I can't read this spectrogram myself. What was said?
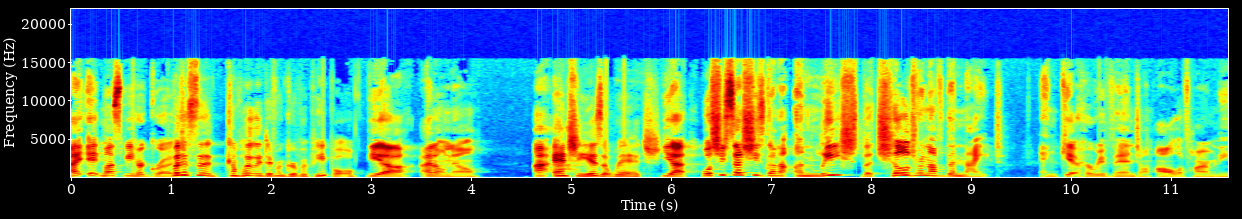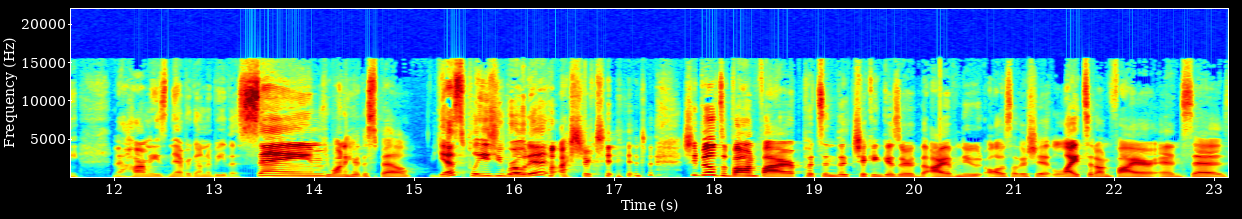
I, it must be her grudge. But it's a completely different group of people. yeah, I don't know. And she is a witch. yeah, well, she says she's gonna unleash the children of the night and get her revenge on all of Harmony. And that Harmony's never gonna be the same. You want to hear the spell? yes, please. You wrote it. I sure did. She builds a bonfire, puts in the chicken gizzard, the eye of newt, all this other shit, lights it on fire, and says,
